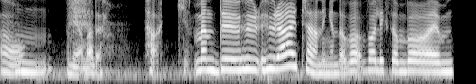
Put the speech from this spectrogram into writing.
Ja, Mm. jag menar det. Tack. Men du, hur, hur är träningen då? Vad, vad liksom, vad, ehm,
